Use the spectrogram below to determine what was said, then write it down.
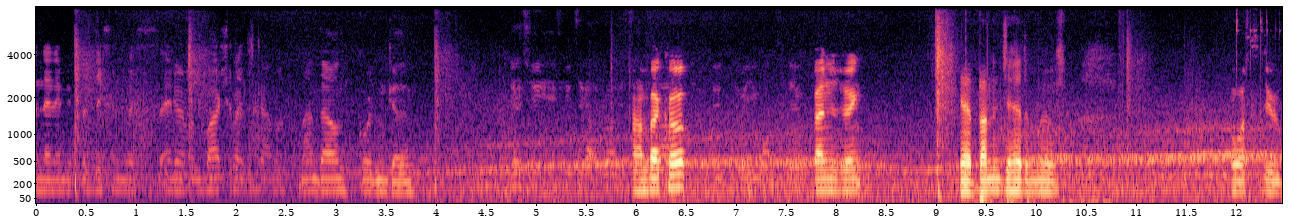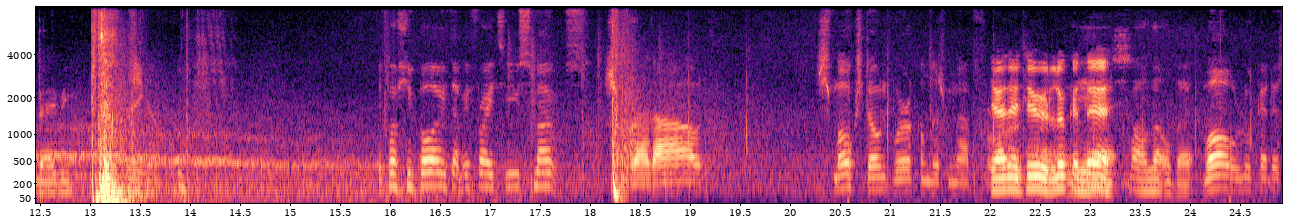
an enemy position with MG. Man down. Gordon, get him. I'm back up. Bandaging. Yeah, bandage your head and move. What to do, baby? There you go. They push you boys, don't be afraid to use smokes. Spread out. Smokes don't work on this map. for Yeah, they do. Look at Yeah, this. Well, a little bit. Whoa, look at this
